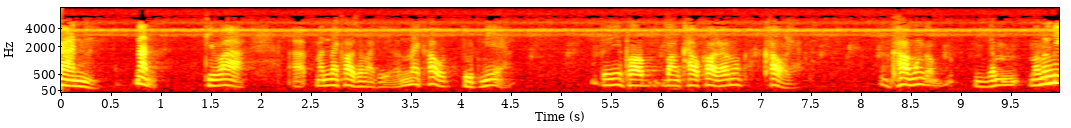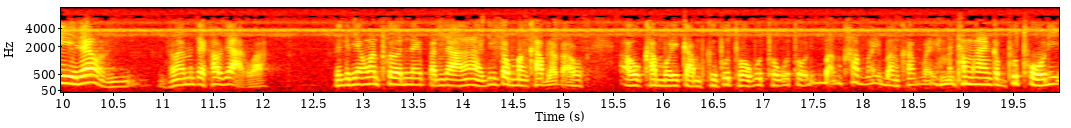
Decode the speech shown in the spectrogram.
งานนั่น ที่ว่ามันไม่เข้าสมาธิมันไม่เข้าจุดนี้ทีนี้พอบางเข้าเข้าแล้วมันเข้าแหละเข้ามันก็มันมันมีแล้วทำไมมันจะเข้ายากวะ เป็นเพียงมันเพลินในปัญญานะจึงต้องบังคับแล้วเอาเอาคำบริกรรมคือพุทโธพุทโธพุทโธนี่บังคับไว้บังคับไว้มันทำงานกับพุทโธนี่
